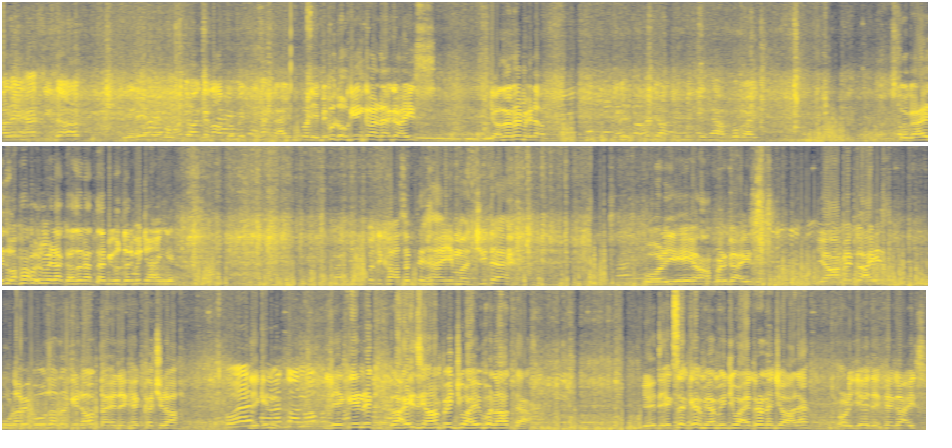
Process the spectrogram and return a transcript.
हैं सीधा में वहाँ जाकर आपको मिलते हैं गाइस और ये भी ब्लॉगिंग कर रहा है गाइस कज़न है मेरा? जाके मिलते हैं आपको गाइस तो गाइस वहाँ पे मेरा कज़न आता है अभी उधर भी जाएँगे। आपको दिखा सकते हैं ये मस्जिद है। और ये यहाँ पर गाइस यहाँ पे गाइस कूड़ा भी बहुत ज़्यादा गिरा होता है देखे कचरा। लेकिन लेकिन गाइस यहाँ पे इंजॉय बड़ा होता है। ये देख सकते हैं हम इंजॉय करने जा रहे हैं। और ये देखे गाइस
